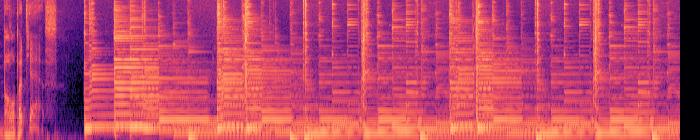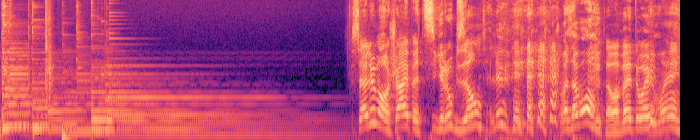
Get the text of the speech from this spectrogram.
bon podcast. Salut mon cher petit gros bison. Salut. Comment ça va? Ça va bien toi? Ben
